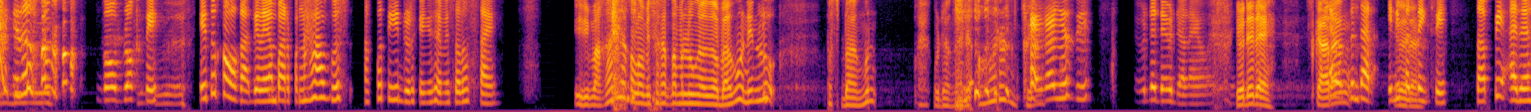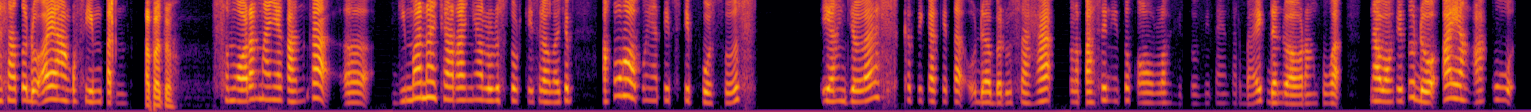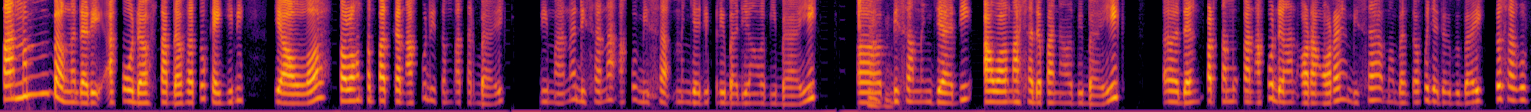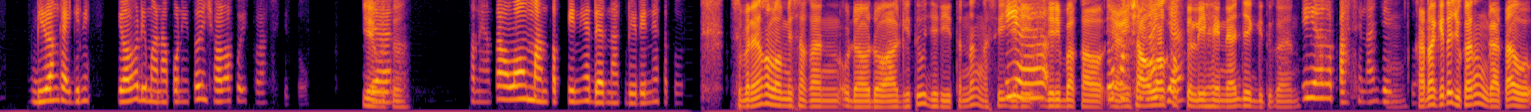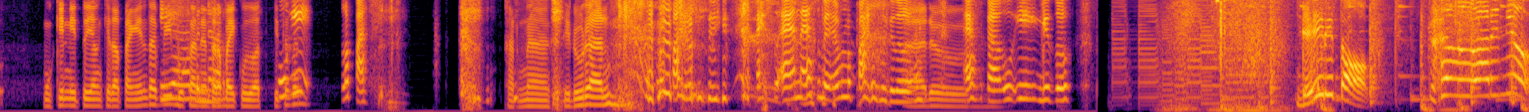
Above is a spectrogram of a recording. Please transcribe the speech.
Itu goblok sih. Itu kalau gak dilempar penghapus aku tidur kayak gitu sampai selesai. Ini makanya kalau misalkan temen lu gak ngebangunin Lu pas bangun Wah udah gak ada orang cuy. Kayaknya sih. Ya udah deh udah lewat. Yaudah deh eh, Sekarang bentar ini gimana? penting sih. Tapi ada satu doa yang aku simpen. Apa tuh? semua orang nanya kan kak eh, gimana caranya lulus Turki segala macam? Aku nggak punya tips-tips khusus yang jelas ketika kita udah berusaha lepasin itu ke Allah gitu minta yang terbaik dan doa orang tua nah waktu itu doa yang aku tanam banget dari aku daftar daftar tuh kayak gini ya Allah tolong tempatkan aku di tempat terbaik di mana di sana aku bisa menjadi pribadi yang lebih baik eh, Mhm. bisa menjadi awal masa depan yang lebih baik eh, dan pertemukan aku dengan orang-orang yang bisa membantu aku jadi lebih baik. Terus aku bilang kayak gini ya Allah di mana pun itu insya Allah aku ikhlas gitu. Iya Dan- betul ternyata Allah mantepinnya dan nakdirinnya ke Sebenarnya kalau misalkan udah doa gitu Jadi tenang gak sih? Iya. Jadi, jadi bakal Ya insya Allah aja. kepilihin aja gitu kan iya lepasin aja Hmm, gitu Karena kita juga kan nggak tahu Mungkin itu yang kita pengen Tapi Iya, bukan yang benar. terbaik buat kita UI kan lepas Karena ketiduran lepas nih SN SBM lepas gitu Aduh FKUI gitu Daily Talk. Keluarin yuk.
